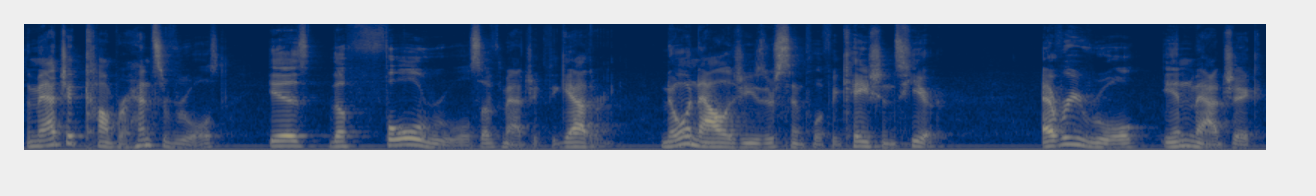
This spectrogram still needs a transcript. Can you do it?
The Magic Comprehensive Rules is the full rules of Magic the Gathering. No analogies or simplifications here. Every rule in Magic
